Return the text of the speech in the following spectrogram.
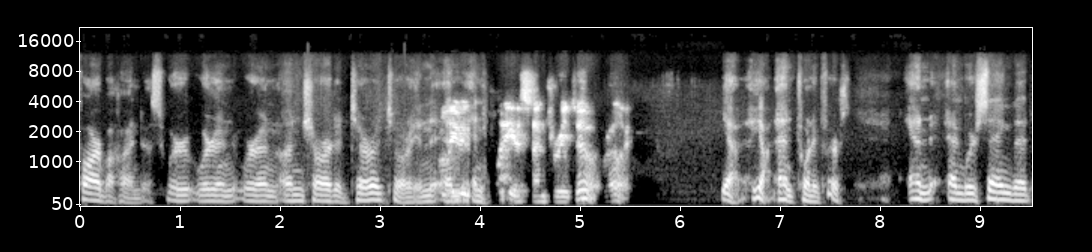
far behind us. We're we're in we're in uncharted territory, and well, and, and 20th century too, really. Yeah, yeah, and 21st, and and we're saying that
